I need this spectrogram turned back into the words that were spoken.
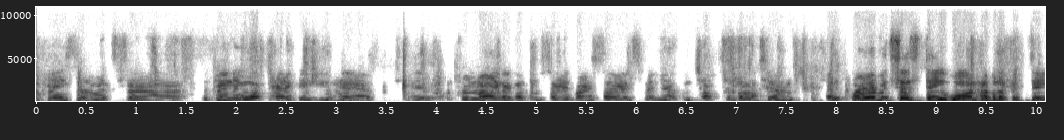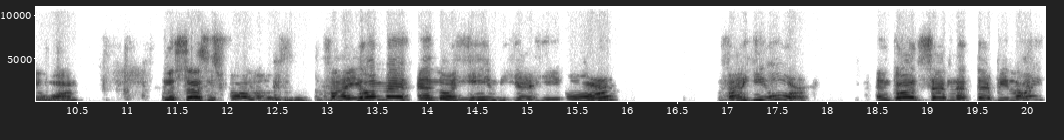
Okay, so it's uh, depending what package you have. For mine, I got them side by side, so you have them top to bottom. Wherever it says day one, have a look at day one. And it says as follows, Vayome Elohim Yehi Or, Vahi Or. And God said, let there be light.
